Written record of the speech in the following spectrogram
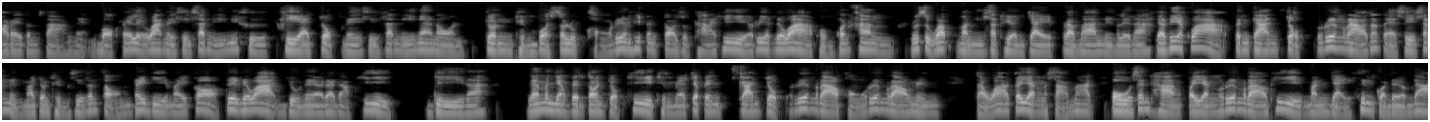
อะไรต่างๆเนี่ยบอกได้เลยว่าในซีซั่นนี้นี่คือเคลียร์จบในซีซั่นนี้แน่นอน จนถึงบทสรุปของเรื่องที่เป็นตอนสุดท้ายที่เรียกได้ว่าผมค่อนข้าง รู้สึกว่ามันสะเทือนใจประมาณหนึ่งเลยนะจะเรียกว่าเป็นการจบเรื่องราวตั้งแต่ซีซั่นหนึ่งมาจนถึงซีซั่นสองได้ดีไหมก็เรียกได้ว่าอยู่ในระดับที่ดีนะและมันยังเป็นตอนจบที่ถึงแม้จะเป็นการจบเรื่องราวของเรื่องราวหนึ่ง แต่ว่าก็ยังสามารถปูเส้นทางไปยังเรื่องราวที่มันใหญ่ขึ้นกว่าเดิมได้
